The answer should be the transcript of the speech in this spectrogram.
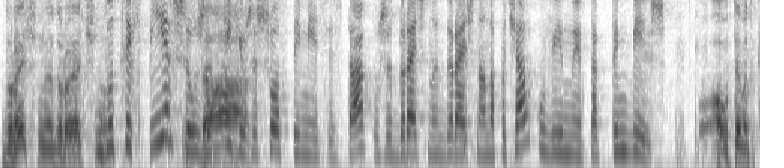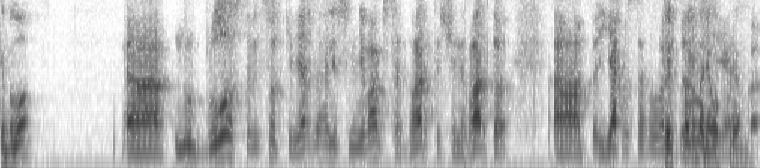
доречно, недоречно. До цих пір, ще вже Да. скільки вже шостий місяць, так уже доречно, недоречно. А на початку війни так тим більше. А у тебе таке було? А, ну було 100%. Я взагалі сумнівався, варто чи не варто. А, я про це говорив. Ти до речі, я-.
